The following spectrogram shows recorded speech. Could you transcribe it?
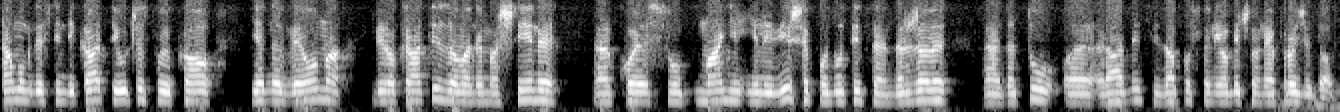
tamo gde sindikati učestvuju kao jedne veoma birokratizovane mašine koje su manje ili više pod uticajem države, da tu radnici zaposleni obično ne prođu dobro.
